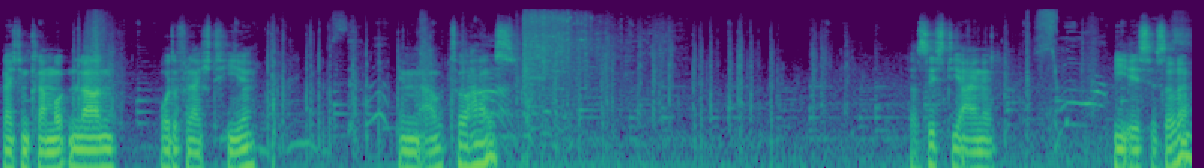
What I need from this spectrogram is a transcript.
Vielleicht im Klamottenladen. Oder vielleicht hier. Im Autohaus. Das ist die eine. Die ist es, oder?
